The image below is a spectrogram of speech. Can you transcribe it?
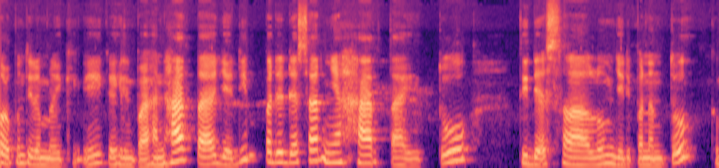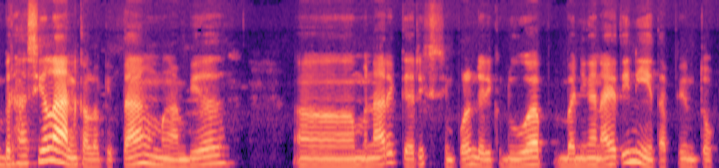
walaupun tidak memiliki kelimpahan harta. Jadi pada dasarnya harta itu tidak selalu menjadi penentu keberhasilan kalau kita mengambil Eh, menarik garis kesimpulan dari kedua perbandingan ayat ini, tapi untuk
